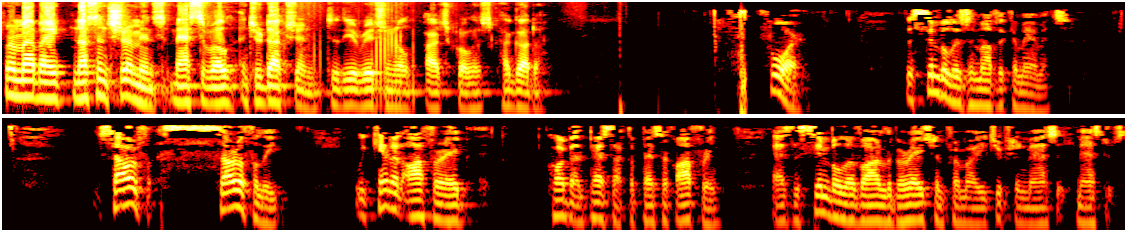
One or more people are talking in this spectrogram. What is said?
from Rabbi Nosson Scherman's masterful introduction to the original ArtScroll Haggadah. 4. The symbolism of the commandments. Sorrowfully, we cannot offer a Korban Pesach, a Pesach offering, as the symbol of our liberation from our Egyptian masters,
